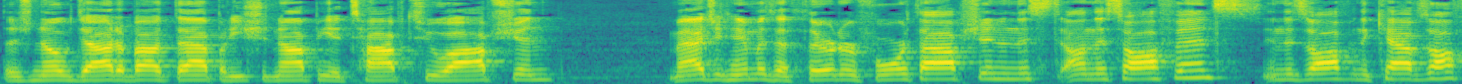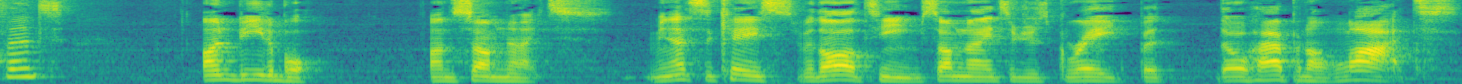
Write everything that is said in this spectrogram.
There's no doubt about that, but he should not be a top two option. Imagine him as a third or fourth option in this on this offense, in this off in the Cavs offense. Unbeatable on some nights. I mean that's the case with all teams. Some nights are just great, but they'll happen a lot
